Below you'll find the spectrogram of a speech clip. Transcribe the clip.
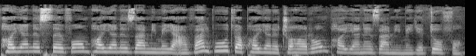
پایان سوم پایان زمیمه اول بود و پایان چهارم پایان زمیمه دوم.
